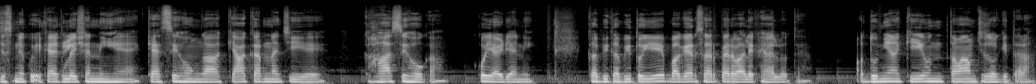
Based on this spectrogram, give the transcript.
जिसने कोई कैलकुलेशन नहीं है, कैसे होगा क्या करना चाहिए, कहाँ से होगा, कोई आइडिया नहीं। कभी कभी तो ये बगैर सर पैर वाले ख्याल होते हैं। और दुनिया की उन तमाम चीज़ों की तरह,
